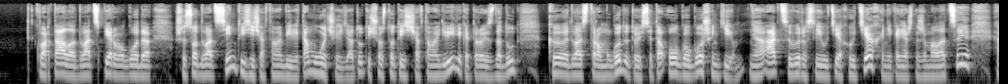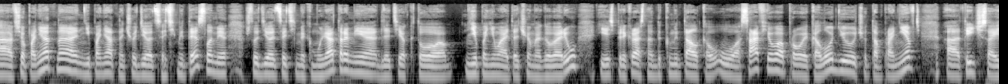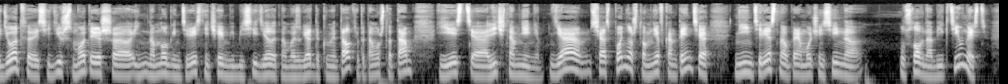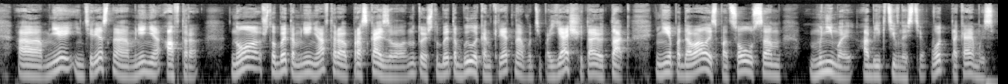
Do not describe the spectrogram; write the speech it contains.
квартала 2021 года 627 тысяч автомобилей, там очереди, а тут еще 100 тысяч автомобилей, которые сдадут к 2022 году, то есть это ого-гошеньки. Акции выросли и у тех, и у тех, они, конечно же, молодцы, а, все понятно, непонятно, что делать с этими Теслами, что делать с этими аккумуляторами, для тех, кто не понимает, о чем я говорю, есть прекрасная документалка у Асафьева про экологию, что там про нефть, а, три часа идет, сидишь, смотришь, намного интереснее, чем BBC делает делать, на мой взгляд, документалки, потому что там есть э, личное мнение. Я сейчас понял, что мне в контенте неинтересно прям очень сильно условно объективность, а мне интересно мнение автора но чтобы это мнение автора проскальзывало, ну, то есть, чтобы это было конкретно, вот, типа, я считаю так, не подавалось под соусом мнимой объективности. Вот такая мысль.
